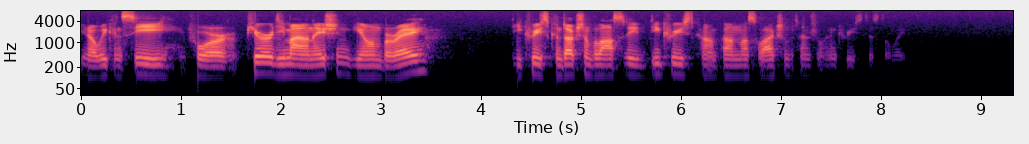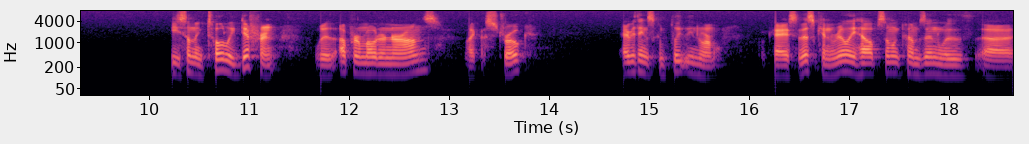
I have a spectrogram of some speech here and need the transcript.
you know we can see for pure demyelination, Guillain-Barré, decreased conduction velocity, decreased compound muscle action potential, increased distal latency. See something totally different with upper motor neurons, like a stroke. Everything's completely normal. Okay, so this can really help. Someone comes in with uh, uh,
